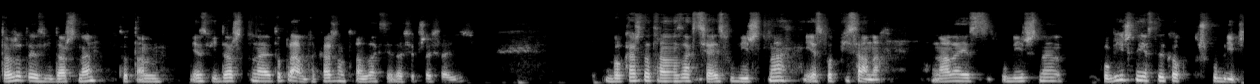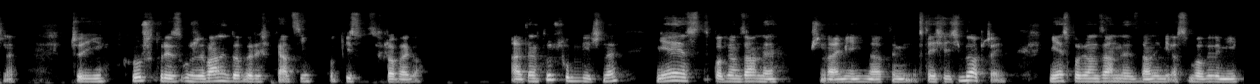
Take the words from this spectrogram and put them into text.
to, że to jest widoczne, to tam jest widoczne, to prawda, każdą transakcję da się prześledzić, bo każda transakcja jest publiczna i jest podpisana, no ale jest publiczny, publiczny jest tylko klucz publiczny, czyli klucz, który jest używany do weryfikacji podpisu cyfrowego. Ale ten klucz publiczny nie jest powiązany przynajmniej na tym, w tej sieci blockchain, nie jest powiązany z danymi osobowymi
